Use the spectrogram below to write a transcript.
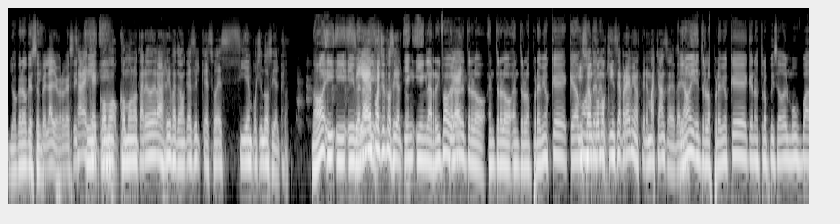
Yo creo que Eso sí. es verdad, yo creo que sí. ¿Sabes Y- que y- como, como notario de la rifa tengo que decir que eso es 100% cierto. No, y, y, y, ¿verdad? Y- 100% cierto. Y en, y en la rifa, ¿verdad? Porque- Entre los, entre los, entre los premios que, que Y vamos a son tener. como 15 premios, tienes más chances, Sí, ¿verdad? ¿no? Y entre los premios que, que nuestro auspiciador Move va a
